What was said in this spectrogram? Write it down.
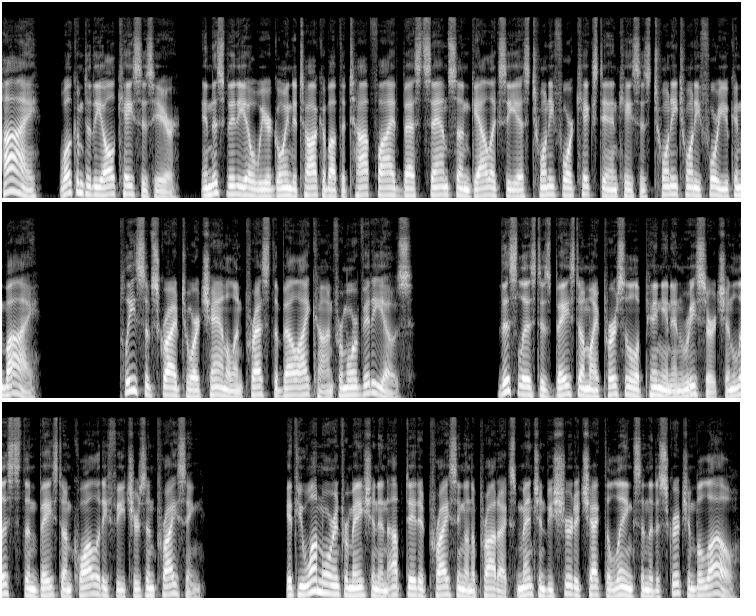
Hi, welcome to the All Cases here. In this video we are going to talk about the top 5 best Samsung Galaxy S24 kickstand cases 2024 you can buy. Please subscribe to our channel and press the bell icon for more videos. This list is based on my personal opinion and research and lists them based on quality features and pricing. If you want more information and updated pricing on the products mentioned be sure to check the links in the description below.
